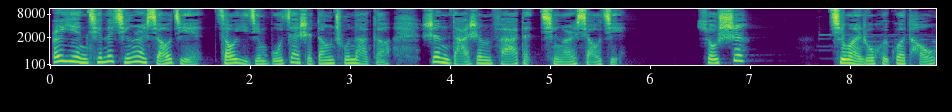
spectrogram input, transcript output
而眼前的晴儿小姐早已经不再是当初那个任打任罚的晴儿小姐。有事？秦婉如回过头，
